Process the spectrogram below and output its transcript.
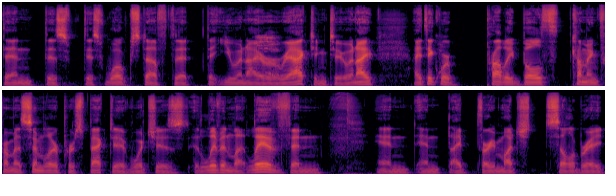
than this this woke stuff that that you and I are reacting to. And I I think we're probably both coming from a similar perspective, which is live and let live, and and and I very much celebrate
